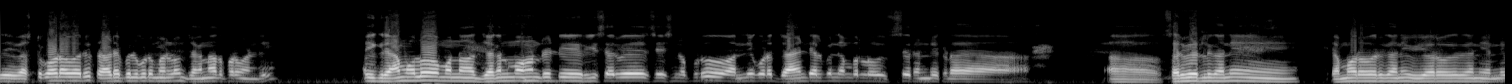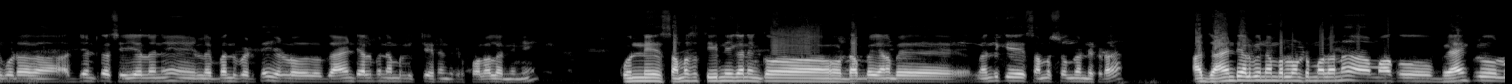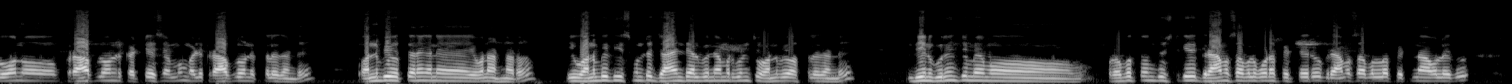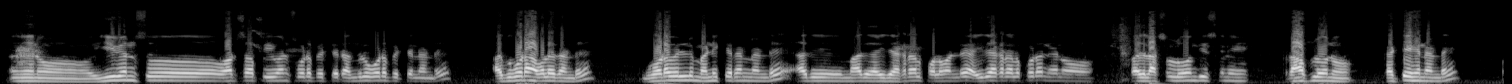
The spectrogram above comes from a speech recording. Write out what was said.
అది వెస్ట్ గోదావరి తాడేపల్లిగూడ మండలం జగన్నాథపురం అండి. ఈ గ్రామంలో మొన్న జగన్మోహన్ రెడ్డి రీసర్వే చేసినప్పుడు అన్నీ కూడా జాయింట్ ఎల్బీ నెంబర్లు ఇచ్చారండి. ఇక్కడ ఆ, సర్వేర్లు కానీ ఎంఆర్ఓ కానీ విఆర్ఓ కానీ అన్నీ కూడా అర్జెంటుగా చేయాలని వీళ్ళు ఇబ్బంది పెడితే వీళ్ళు జాయింట్ ఎల్బీ నెంబర్లు ఇచ్చారండి ఇక్కడ పొలాలన్నీ కొన్ని సమస్య తీరినాయి కానీ ఇంకో డెబ్బై ఎనభై మందికి సమస్య ఉందండి ఇక్కడ. ఆ జాయింట్ ఎల్బీ నెంబర్లు ఉండటం వలన మాకు బ్యాంకులు లోన్ క్రాప్ లోన్లు కట్టేసాము. మళ్ళీ క్రాప్ లోన్ ఇస్తలేదండి వన్ బి వస్తేనే కానీ ఇవ్వనంటున్నారు. ఈ వన్ బి తీసుకుంటే జాయింట్ ఎల్బీ నెంబర్ గురించి వన్ బి వస్తలేదండి. దీని గురించి మేము ప్రభుత్వం దృష్టికి గ్రామ సభలు కూడా పెట్టారు. గ్రామ సభల్లో పెట్టినా అవ్వలేదు. నేను ఈవెంట్స్ వాట్సాప్ ఈవెంట్స్ కూడా పెట్టారు. అందులో కూడా పెట్టానండి. అది కూడా అవ్వలేదండి. గూడవెల్లి మణికిరణ్ అండి. అది మాది ఐదు ఎకరాల పొలం అండి. ఐదు ఎకరాలకు కూడా నేను పది లక్షల లోన్ తీసుకుని క్రాప్ లోను కట్టేసానండి.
